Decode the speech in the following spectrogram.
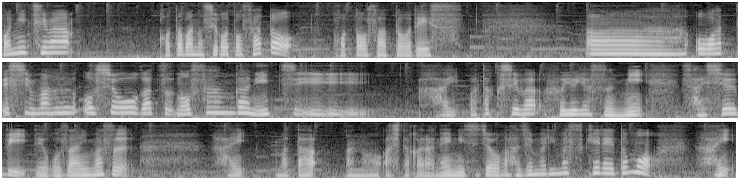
こんにちは。言葉の仕事佐藤、こと佐藤です。あー、終わってしまうお正月の三が日。はい、私は冬休み最終日でございます。はい、また、あの、明日からね、日常が始まりますけれども、はい、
